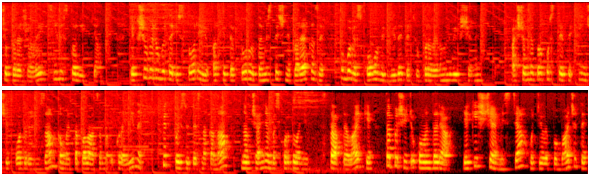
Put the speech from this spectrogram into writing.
що пережили цілі століття. Якщо ви любите історію, архітектуру та містичні перекази, обов'язково відвідайте цю перлину Львівщини. А щоб не пропустити інші подорожі замками та палацами України, підписуйтесь на канал Навчання без кордонів, ставте лайки та пишіть у коментарях, які ще місця хотіли побачити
